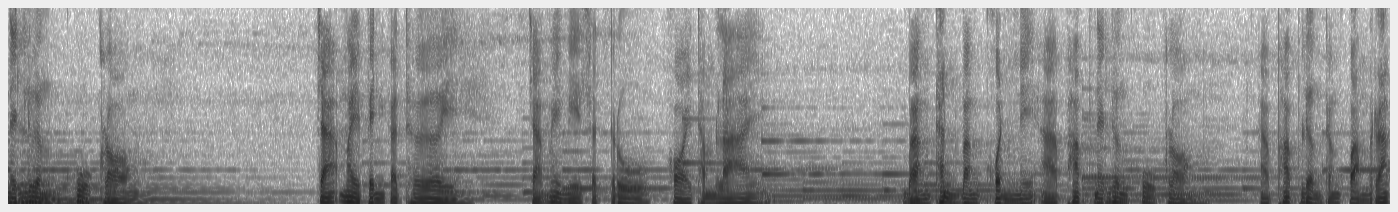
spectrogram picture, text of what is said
ในเรื่องคู่ครอง จะไม่เป็นกระเทย จะไม่มีศัตรูคอยทำร้าย บางท่านบางคนในอาภัพในเรื่องคู่ครอง อาภัพเรื่องทั้งความรัก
